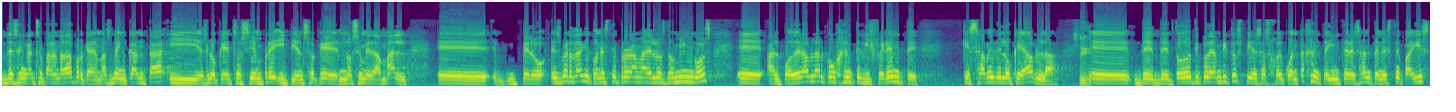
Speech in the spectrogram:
desengancho para nada porque además me encanta y es lo que he hecho siempre y pienso que no se me da mal. Eh, pero es verdad que con este programa de los domingos, eh, al poder hablar con gente diferente, que sabe de lo que habla, Sí. eh, de, de todo tipo de ámbitos, piensas, joder, cuánta gente interesante en este país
